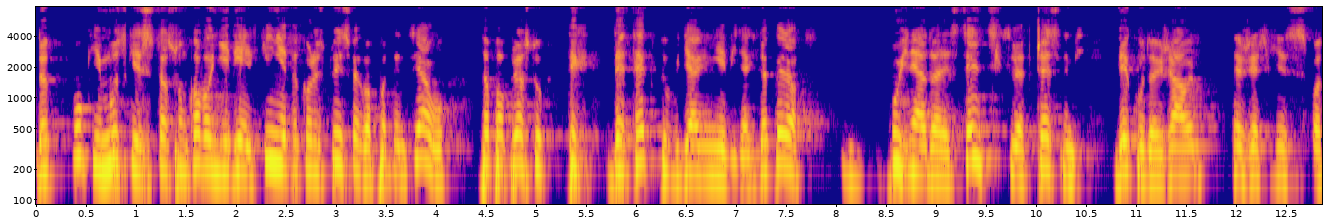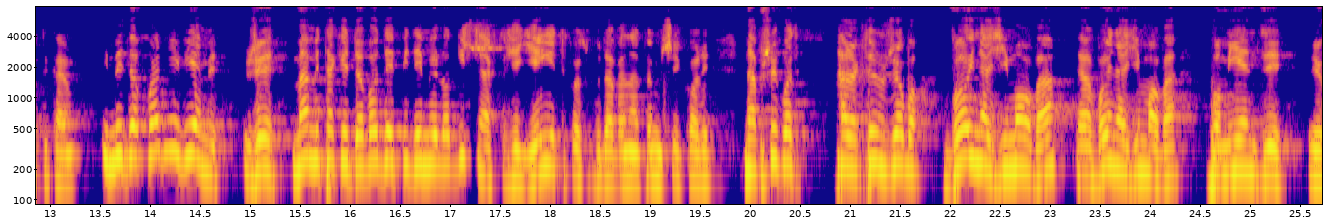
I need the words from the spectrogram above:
dopóki mózg jest stosunkowo niewielki, nie wykorzystuje swojego potencjału, to po prostu tych defektów w działaniu nie widać. Dopiero w późnej adolescencji, we wczesnym wieku dojrzałym, te rzeczy się spotykają. I my dokładnie wiemy, że mamy takie dowody epidemiologiczne, jak to się dzieje, tylko z budowy anatomicznej kory. Na przykład charakterem, bo wojna zimowa, ta wojna zimowa pomiędzy y,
